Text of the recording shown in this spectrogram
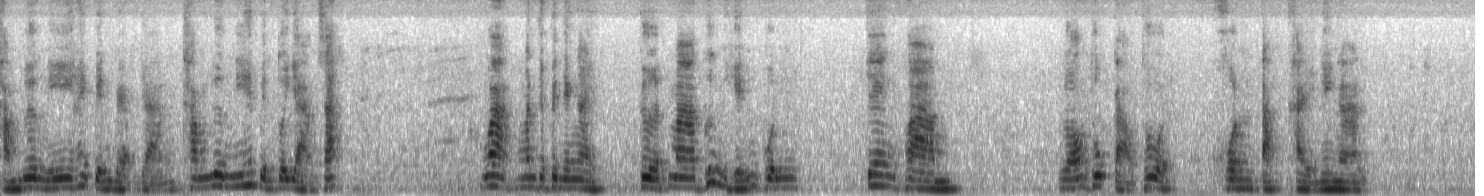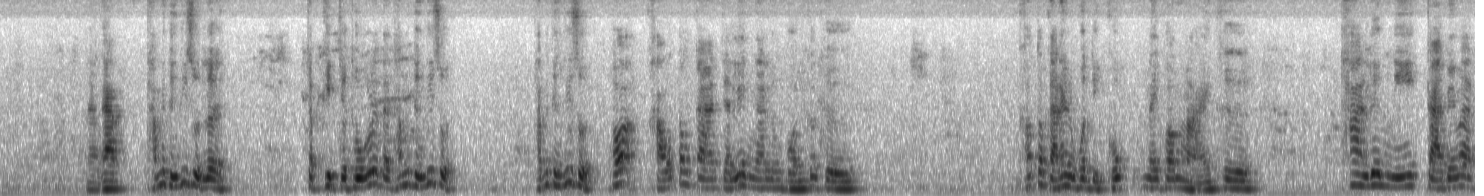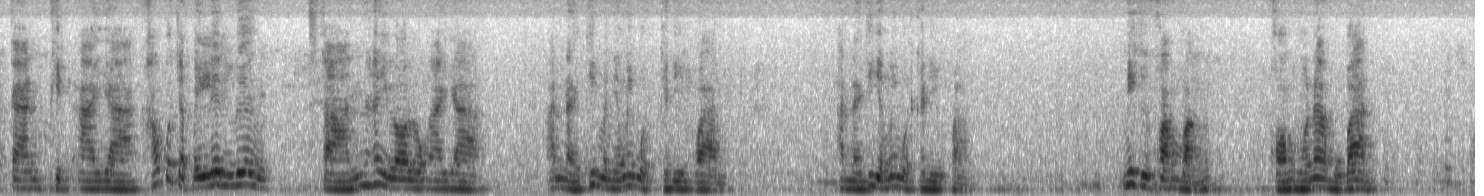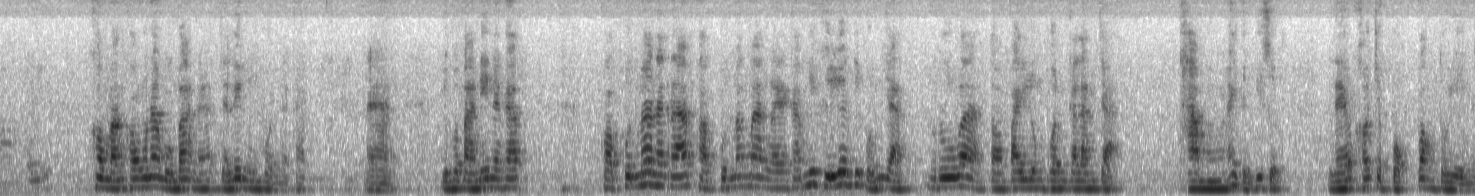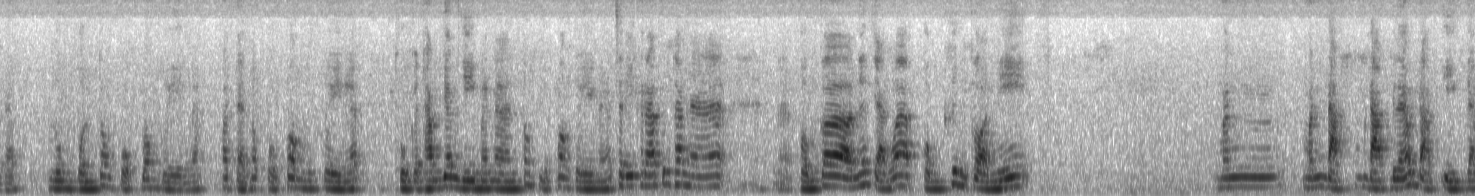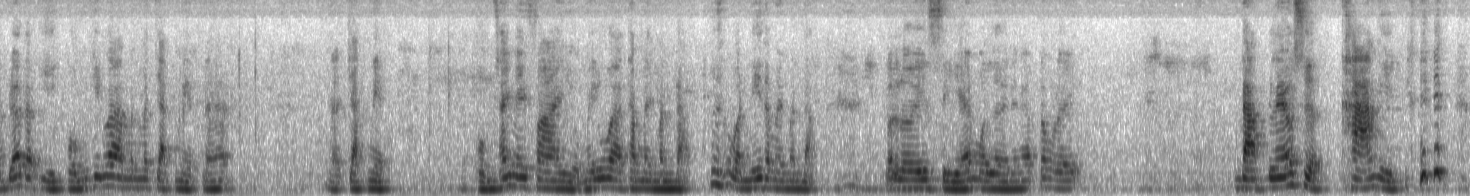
ทำเรื่องนี้ให้เป็นแบบอย่างทำเรื่องนี้ให้เป็นตัวอย่างซะว่ามันจะเป็นยังไง เกิดมาเพิ่งเห็นคนแจ้งความร้องทุกข์กล่าวโทษ คนตักไข่ในงานนะครับทำให้ถึงที่สุดเลย จะผิดจะถูกแล้วแต่ทำให้ถึงที่สุดทำให้ถึงที่สุด เพราะเขาต้องการจะเล่นงานลุงพลก็คือ เขาต้องการให้ลุงพลติดคุกในความหมายคือ ถ้าเรื่องนี้กลายเป็นว่าการผิดอาญาเขาก็จะไปเล่นเรื่องศาลให้รอลงอาญาอันไหนที่มันยังไม่หมดคดีความ อันไหนที่ยังไม่หมดคดีความ นี่คือความหวังของหัวหน้าหมู่บ้าน ความหวังของหัวหน้าหมู่บ้านนะฮะจะเล่นลุงพลนะครับ นะฮะอยู่ประมาณนี้นะครับ ขอบคุณมากนะครับ ขอบคุณมาก ๆ เลยนะครับ นี่คือเรื่องที่ผมอยากรู้ว่าต่อไปลุงพลกำลังจะทำให้ถึงที่สุด แล้วเขาจะปกป้องตัวเองนะครับลุงพลต้องปกป้องตัวเองแล้วป้าแตนต้องปกป้องตัวเองแล้วถูกกระทำย่ำยีมานานต้องปกป้องตัวเองนะสวัสดีครับทุกท่านนะฮะผมก็เนื่องจากว่าผมขึ้นก่อนนี้ มันมันดับดับแล้วดับอีก ดับแล้วดับอีก ผมคิดว่ามันมาจากเน็ตนะฮะจากเน็ต ผมใช้ Wi-Fi อยู่ไม่รู้ว่าทำไมมันดับ วันนี้ทำไมมันดับ ก็เลยเสียหมดเลยนะครับ ต้องเลย ดับแล้วเสือกค้างอีก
